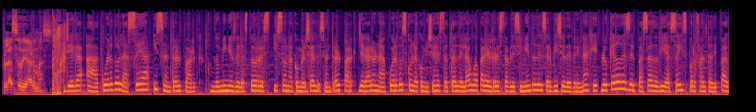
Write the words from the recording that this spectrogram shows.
Plaza de Armas. Llega a acuerdo la CEA y Central Park. Condominios de las Torres y zona comercial de Central Park llegaron a acuerdos con la Comisión Estatal del Agua para el restablecimiento del servicio de drenaje bloqueado desde el pasado día 6 por falta de pago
